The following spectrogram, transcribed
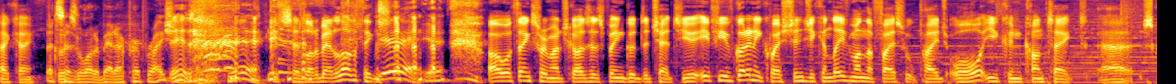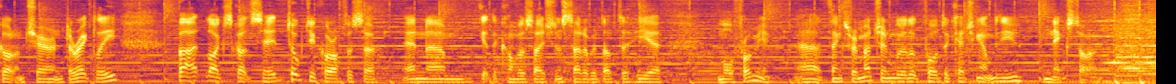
Okay. That good. says a lot about our preparation. Yeah. it says a lot about a lot of things. Yeah, yeah. Oh, well, thanks very much, guys. It's been good to chat to you. If you've got any questions, you can leave them on the Facebook page or you can contact uh, Scott and Sharon directly. But like Scott said, talk to your corps officer and um, get the conversation started. We'd love to hear more from you. Uh, thanks very much, and we'll look forward to catching up with you next time.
